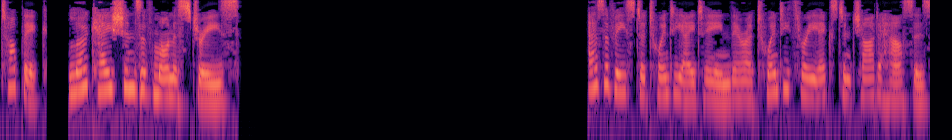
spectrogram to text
Topic. Locations of monasteries As of Easter 2018 there are 23 extant charter houses,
